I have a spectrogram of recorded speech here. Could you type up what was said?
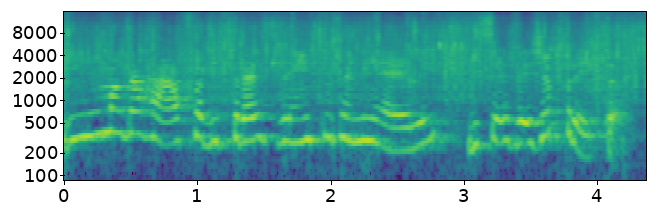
e uma garrafa de 300 ml de cerveja preta.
